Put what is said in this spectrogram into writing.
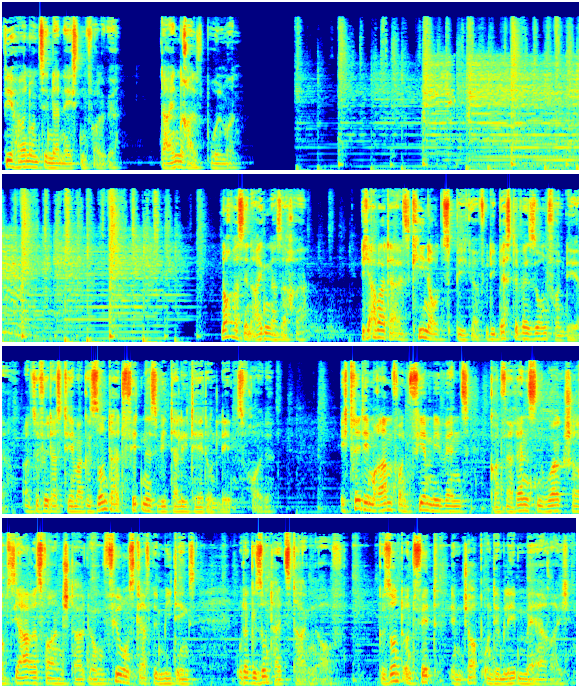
Wir hören uns in der nächsten Folge. Dein Ralf Bohlmann. Noch was in eigener Sache. Ich arbeite als Keynote-Speaker für die beste Version von dir, also für das Thema Gesundheit, Fitness, Vitalität und Lebensfreude. Ich trete im Rahmen von Firmen-Events, Konferenzen, Workshops, Jahresveranstaltungen, Führungskräfte-Meetings oder Gesundheitstagen auf. Gesund und fit im Job und im Leben mehr erreichen.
